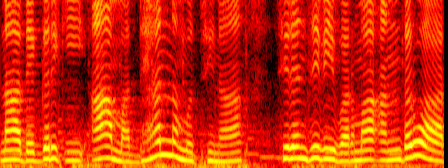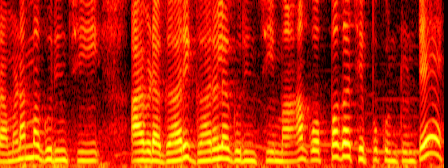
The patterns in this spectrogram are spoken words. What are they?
నా దగ్గరికి ఆ మధ్యాహ్నం వచ్చిన చిరంజీవి వర్మ అందరూ ఆ రమణమ్మ గురించి ఆవిడ గారి గారెల గురించి మా గొప్పగా చెప్పుకుంటుంటే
